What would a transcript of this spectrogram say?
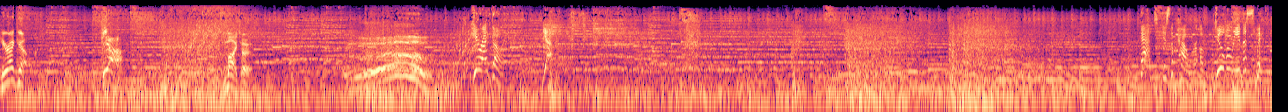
Here I go. Yeah! My turn. Here I go. Of Duvalie the Swift.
